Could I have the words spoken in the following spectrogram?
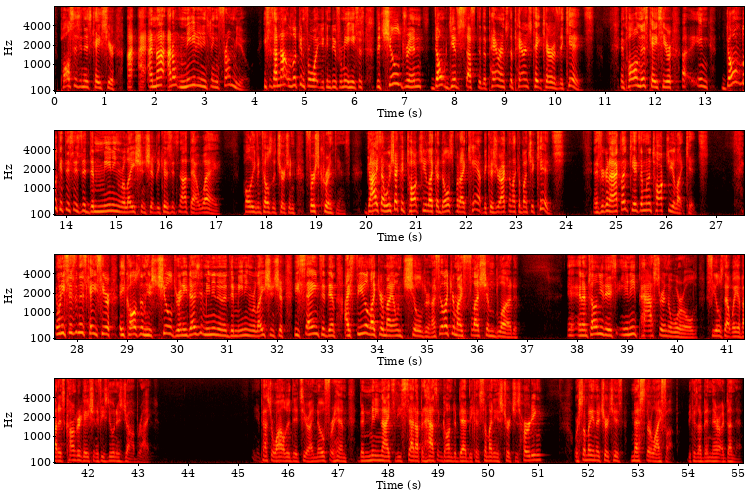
Paul says in this case here, I, I, I'm not, I don't need anything from you. He says, I'm not looking for what you can do for me. He says, the children don't give stuff to the parents. The parents take care of the kids. And Paul, in this case here, uh, in, don't look at this as a demeaning relationship because it's not that way. Paul even tells the church in 1 Corinthians, guys, I wish I could talk to you like adults, but I can't because you're acting like a bunch of kids. And if you're going to act like kids, I'm going to talk to you like kids. And when he says in this case here, he calls them his children, he doesn't mean it in a demeaning relationship. He's saying to them, I feel like you're my own children. I feel like you're my flesh and blood. And I'm telling you this any pastor in the world feels that way about his congregation if he's doing his job right. Pastor Wilder did here. I know for him, been many nights that he sat up and hasn't gone to bed because somebody in his church is hurting or somebody in their church has messed their life up because I've been there, I've done that.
